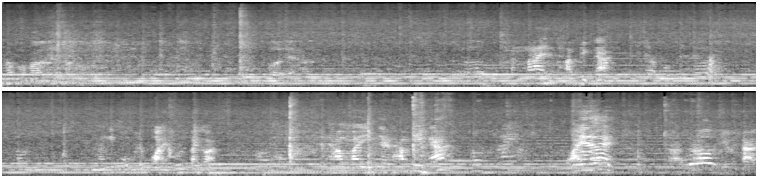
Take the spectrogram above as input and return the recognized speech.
เขาบอกเขาเลยมาขโมย ทำอีกนะอย่ามไปเลยครั้งนี้ผมจะปล่อยคุณไปก่อน จะทำไปอีกอย่าทำอีกนะ ปล่อยเลย เดี๋ยวการ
